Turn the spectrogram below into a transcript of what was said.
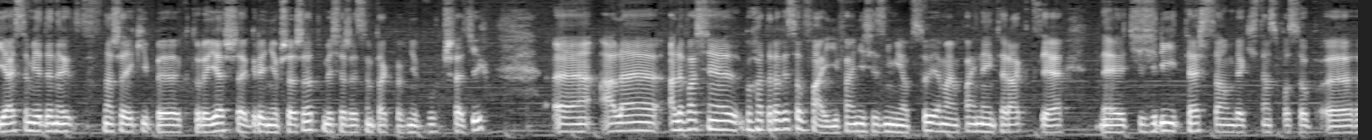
ja jestem jedyny z naszej ekipy, który jeszcze gry nie przeszedł, myślę, że jestem tak pewnie dwóch trzecich, ale, ale właśnie bohaterowie są fajni, fajnie się z nimi obsuje, mają fajne interakcje, e, ci źli też są w jakiś tam sposób e,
